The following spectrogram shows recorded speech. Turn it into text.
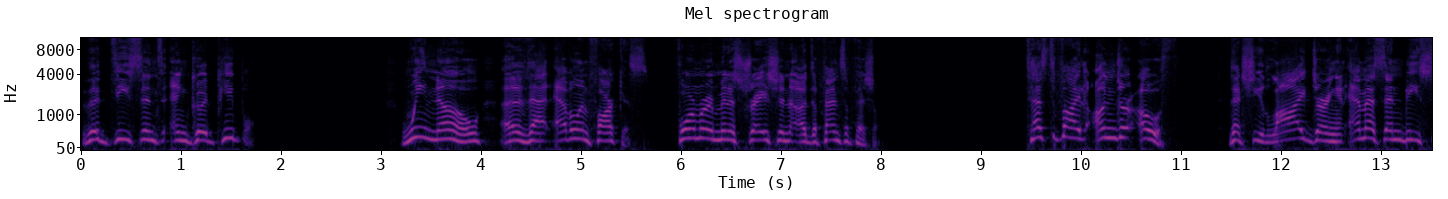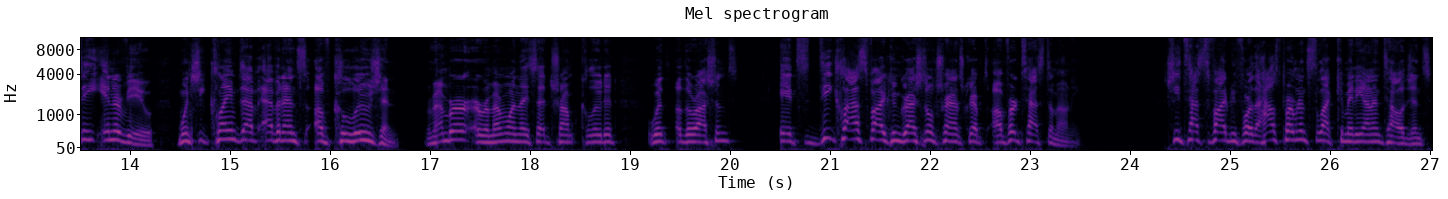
the decent and good people. We know uh, that Evelyn Farkas, former administration uh, defense official, testified under oath that she lied during an MSNBC interview when she claimed to have evidence of collusion Remember, remember when they said Trump colluded with the Russians? It's declassified congressional transcript of her testimony. She testified before the House Permanent Select Committee on Intelligence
